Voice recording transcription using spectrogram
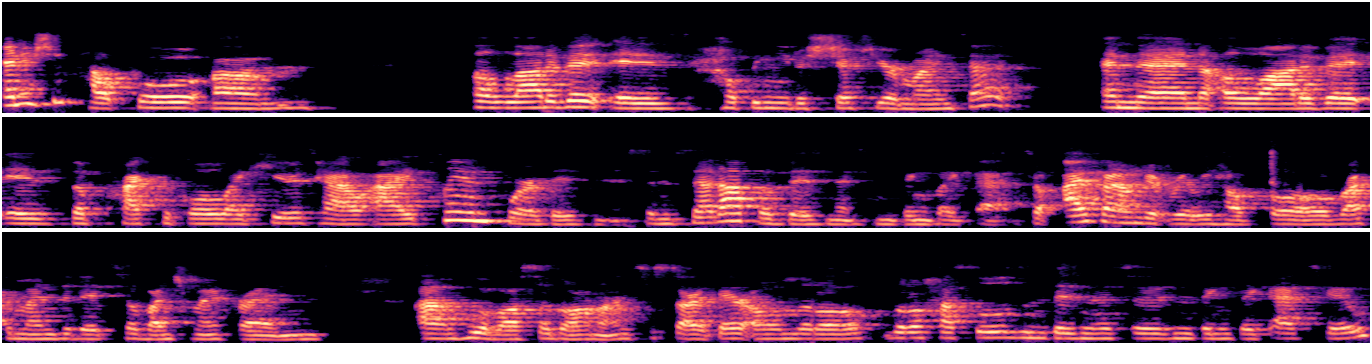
and it's just helpful. Um, a lot of it is helping you to shift your mindset and then a lot of it is the practical, like here's how I plan for a business and set up a business and things like that. So I found it really helpful, recommended it to a bunch of my friends um, who have also gone on to start their own little little hustles and businesses and things like that too.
